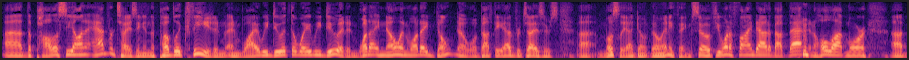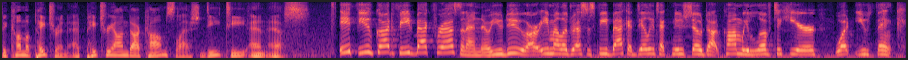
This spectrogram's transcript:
uh, the policy on advertising in the public feed and, and why we do it the way we do it and what I know and what I don't know about the advertisers. Uh, mostly, I don't know anything. So if you want to find out about that and a whole lot more, uh, become a patron at patreon.com slash DTNS. If you've got feedback for us, and I know you do, our email address is feedback at dailytechnewsshow.com. We love to hear what you think.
